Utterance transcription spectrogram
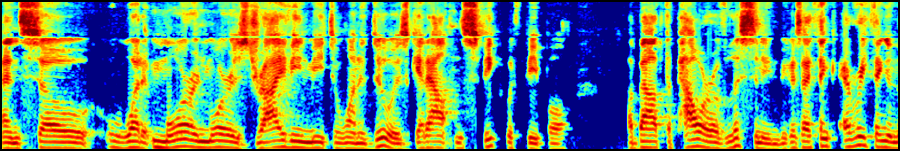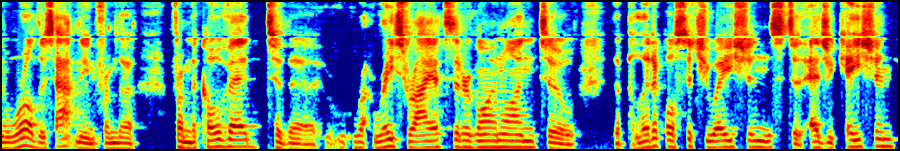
And so, what more and more is driving me to want to do is get out and speak with people about the power of listening because I think everything in the world is happening from the from the COVID to the r- race riots that are going on to the political situations to education.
